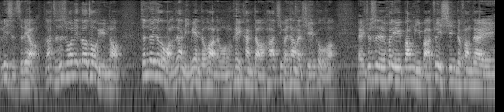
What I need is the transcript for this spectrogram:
历史资料。那只是说乐乐透云哦。针对这个网站里面的话呢，我们可以看到它基本上的结构哈，哎，就是会帮你把最新的放在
